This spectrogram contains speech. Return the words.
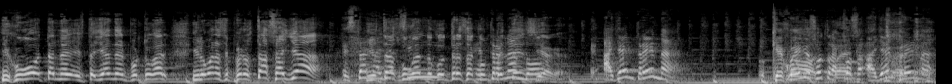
Y jugó tan- está- ya anda en Portugal y lo van a hacer. Pero estás allá. Están y estás allá, jugando sí, contra esa competencia. Allá entrena. Que juegue No, es otra bueno. cosa. Allá entrena.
